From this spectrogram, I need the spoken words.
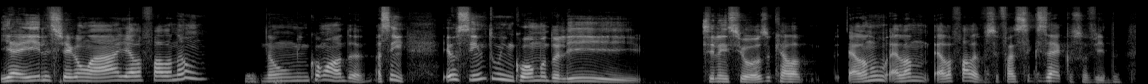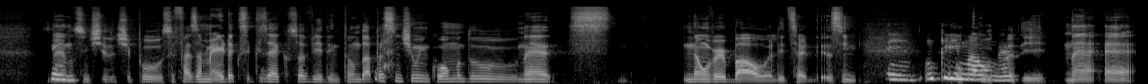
e aí eles chegam lá e ela fala, não, não me incomoda. Assim, eu sinto um incômodo ali silencioso que ela. Ela não. Ela, ela fala, você faz o que você quiser com a sua vida. Né? No sentido, tipo, você faz a merda que você quiser com a sua vida. Então dá pra sentir um incômodo, né? Não verbal ali, assim. Sim, um climão, né? Ali, né? É.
